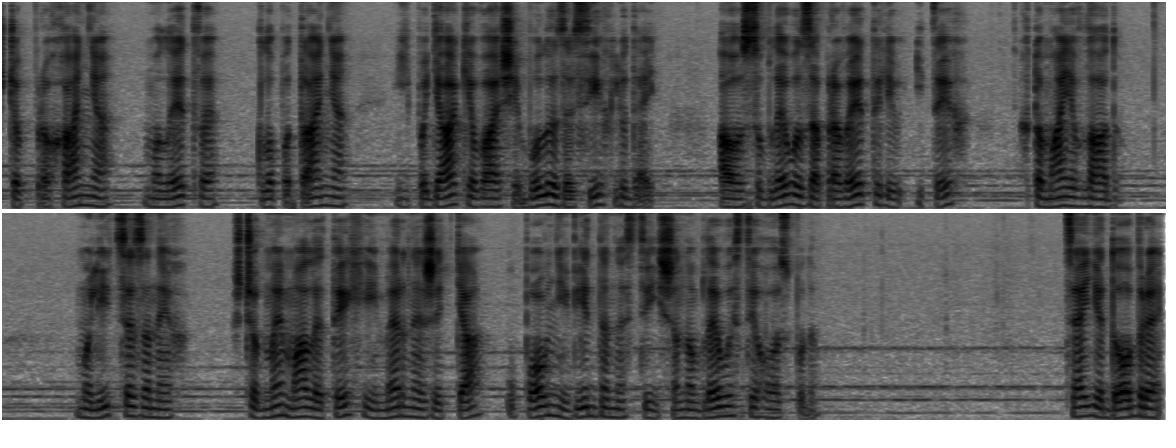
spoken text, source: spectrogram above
щоб прохання, молитви, клопотання і подяки ваші були за всіх людей, а особливо за правителів і тих, хто має владу. Моліться за них, щоб ми мали тихе і мирне життя у повній відданості й шанобливості Господу. Це є добре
